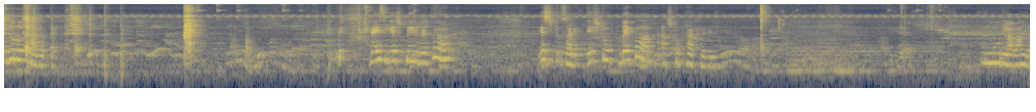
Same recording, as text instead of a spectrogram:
ಉದುರು ಉದುರು ಆಗುತ್ತೆ. ರೈಸ್ಗೆ ಎಷ್ಟು ನೀರು ಬೇಕೋ, ಎಷ್ಟು ಸಾರಿ ಎಷ್ಟು ಉಪ್ಪು ಬೇಕೋ ಅಷ್ಟು ಉಪ್ಪು ಹಾಕ್ತಿದ್ದೀನಿ. ಒಂದು ಮೂರು ಲವಂಗ,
